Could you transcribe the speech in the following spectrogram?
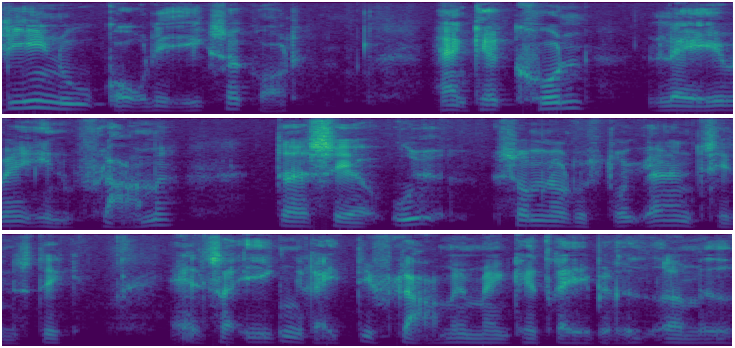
Lige nu går det ikke så godt. Han kan kun lave en flamme, der ser ud som når du stryger en tændstik. Altså ikke en rigtig flamme, man kan dræbe ridder med.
